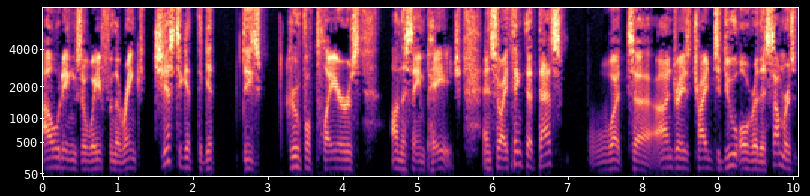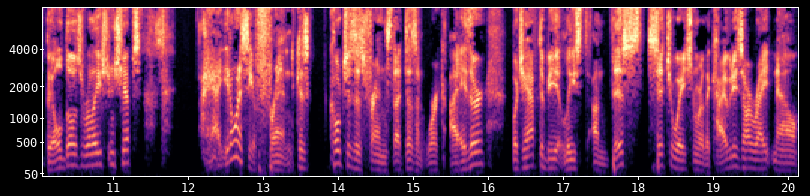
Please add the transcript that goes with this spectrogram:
outings away from the rink just to get to get these group of players on the same page. And so I think that that's what uh, Andre's tried to do over the summer is build those relationships. I, you don't want to say a friend because coaches as friends, that doesn't work either, but you have to be at least on this situation where the Coyotes are right now.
